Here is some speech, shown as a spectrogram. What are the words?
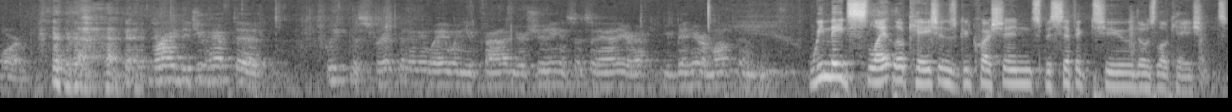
warm. Brian, did you have to tweak the script in any way when you found out you were shooting in Cincinnati, or have you been here a month and? We made slight locations, good question, specific to those locations.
